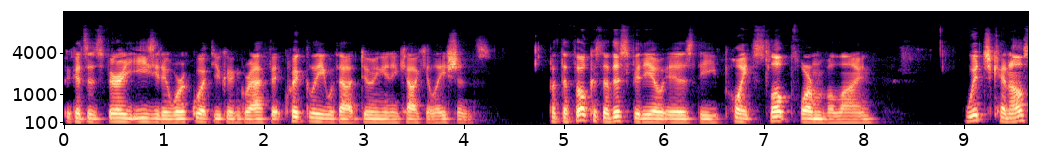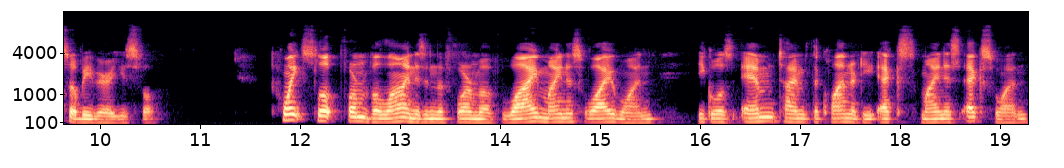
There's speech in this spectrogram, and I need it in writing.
because it's very easy to work with. You can graph it quickly without doing any calculations. But the focus of this video is the point slope form of a line, which can also be very useful. Point slope form of a line is in the form of y minus y1 equals m times the quantity x minus x1,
